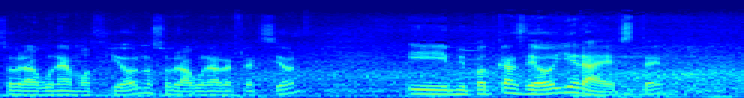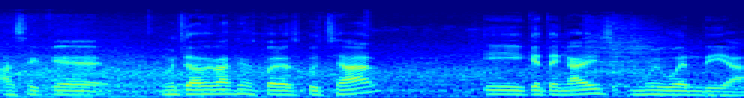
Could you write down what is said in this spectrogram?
sobre alguna emoción o sobre alguna reflexión. Y mi podcast de hoy era este. Así que muchas gracias por escuchar y que tengáis muy buen día.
